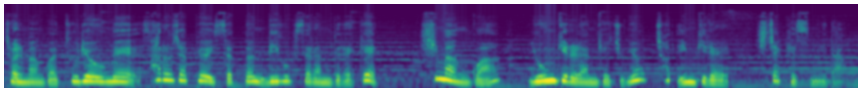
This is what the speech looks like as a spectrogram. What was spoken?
절망과 두려움에 사로잡혀 있었던 미국 사람들에게 희망과 용기를 안겨주며 첫 임기를 시작했습니다.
